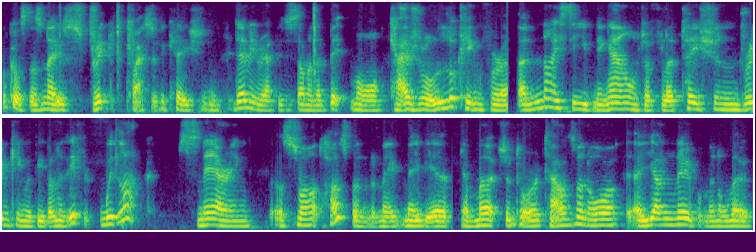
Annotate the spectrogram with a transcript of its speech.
of course, there's no strict classification. Demi-rep is someone a bit more casual, looking for a, a nice evening out, a flirtation, drinking with people, if with luck, snaring a smart husband, maybe a, a, merchant or a townsman or a young nobleman, although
